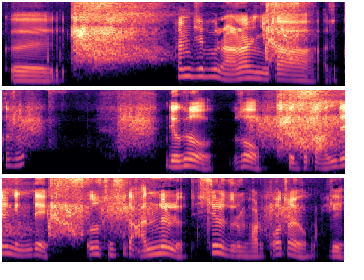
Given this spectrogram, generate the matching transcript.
그, 편집을 안 하는 이유가 아주 크죠? 근데 여기서, 여기서, 그 제가 안 되는 게 있는데, 여기서 대시가 안 눌려. 대시를 누르면 바로 꺼져요, 이게.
